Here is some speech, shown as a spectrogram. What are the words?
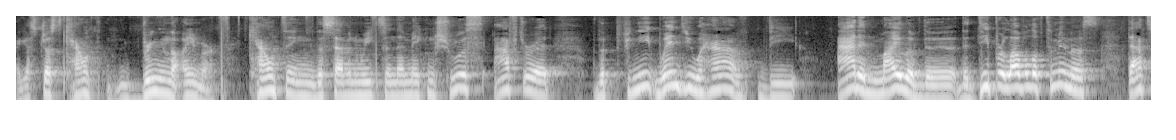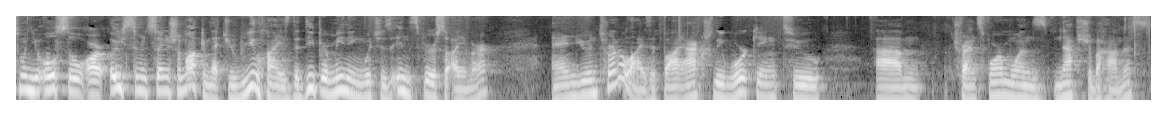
I guess, just count, bringing the Eimer, counting the seven weeks and then making Shavuos after it. The, when do you have the added mile of the, the deeper level of Tamimis, that's when you also are Oisim Ritzoy Neshamakim, that you realize the deeper meaning which is in Sphere Eimer, and you internalize it by actually working to um, transform one's Nafsh Bahamas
